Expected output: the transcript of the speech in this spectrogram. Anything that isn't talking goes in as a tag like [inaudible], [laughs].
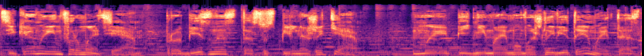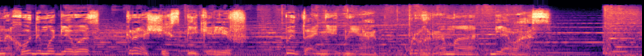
цікава інформація про бізнес та суспільне життя. Ми піднімаємо важливі теми та знаходимо для вас кращих спікерів. Питання дня. Програма для вас.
